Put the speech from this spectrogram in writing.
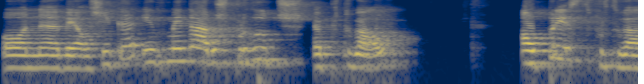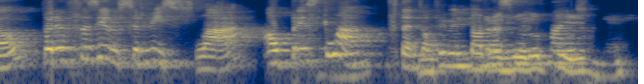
ou na Bélgica encomendar os produtos a Portugal ao preço de Portugal para fazer o serviço lá ao preço de lá. Portanto, obviamente, torna-se muito mais. Né?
